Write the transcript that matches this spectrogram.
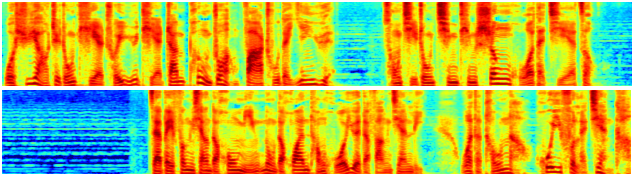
我需要这种铁锤与铁砧碰撞发出的音乐，从其中倾听生活的节奏。在被风箱的轰鸣弄得欢腾活跃的房间里，我的头脑恢复了健康。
